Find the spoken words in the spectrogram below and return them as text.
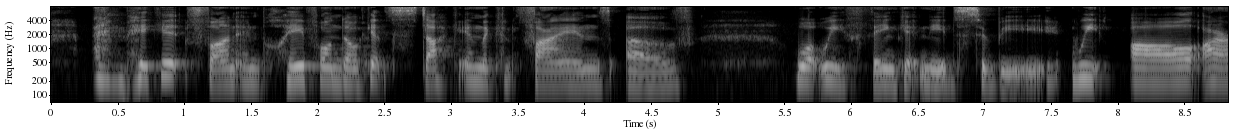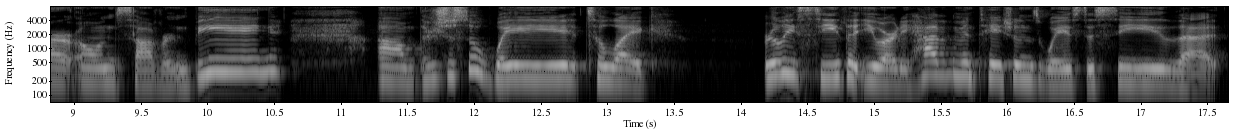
and make it fun and playful and don't get stuck in the confines of what we think it needs to be. We all are our own sovereign being. Um, there's just a way to like really see that you already have invitations, ways to see that,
